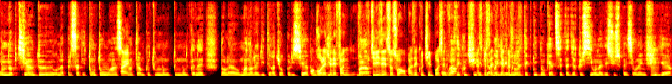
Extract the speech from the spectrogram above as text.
on obtient d'eux, on appelle ça des tontons, hein, c'est un terme que tout le monde tout le monde connaît dans la, au moins dans la littérature policière. En gros, les téléphones voilà. utilisés ce soir, on passe des coups de fil pour essayer on de voir. On passe des coups de fil. Et puis après, il y a les moyens techniques d'enquête, c'est-à-dire que si on a des suspects, si on a une mmh. filière,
